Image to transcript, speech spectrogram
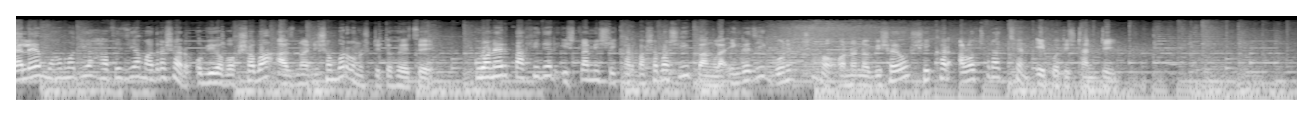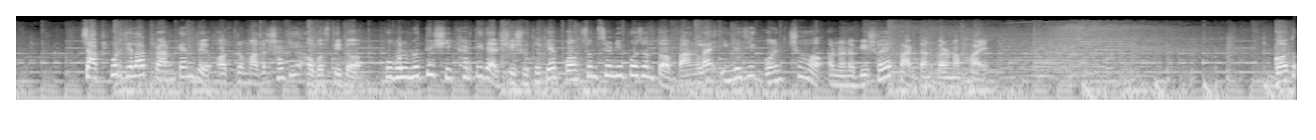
রেলওয়ে মোহাম্মদিয়া হাফিজিয়া মাদ্রাসার অভিভাবক সভা আজ নয় ডিসেম্বর অনুষ্ঠিত হয়েছে। কোরআনের পাখিদের ইসলামী শিক্ষার পাশাপাশি বাংলা, ইংরেজি গণিত সহ অন্যান্য বিষয়েও শিক্ষার আলো ছড়াচ্ছেন এই প্রতিষ্ঠানটি। চাঁদপুর জেলার প্রাণকেন্দ্রে অত্র মাদ্রাসাটি অবস্থিত। কোমলমৃত্যু শিক্ষার্থীদের শিশু থেকে পঞ্চম শ্রেণি পর্যন্ত বাংলা, ইংরেজি গণিত সহ অন্যান্য বিষয়ে পাঠদান করানো হয়। গত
